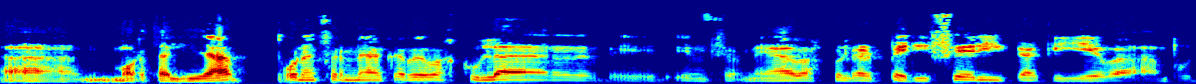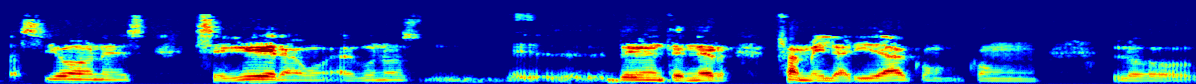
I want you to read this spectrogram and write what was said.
ah, mortalidad por enfermedad cardiovascular, eh, enfermedad vascular periférica que lleva a amputaciones, ceguera. Algunos eh, deben tener familiaridad con, con lo,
